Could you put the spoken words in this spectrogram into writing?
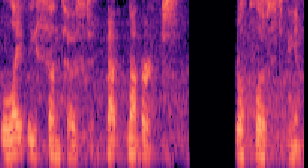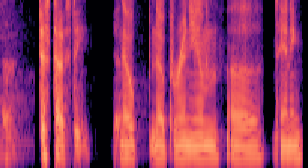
lightly sun toasted, not not burnt, just real close to being burnt. Just toasty. No no perineum uh tanning.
